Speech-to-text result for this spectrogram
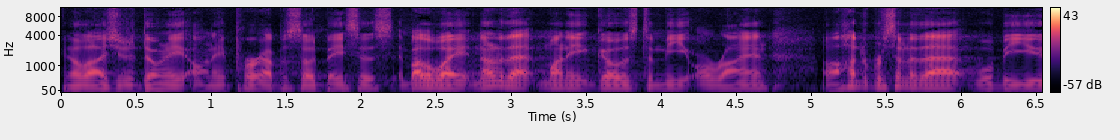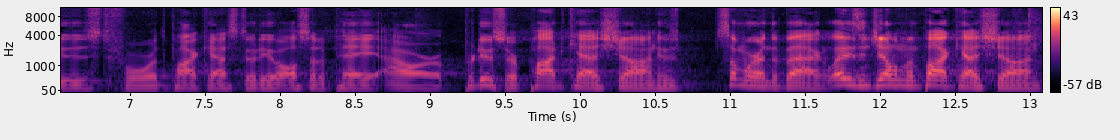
and it allows you to donate on a per episode basis. And by the way, none of that money goes to me or Ryan. 100% of that will be used for the podcast studio, also to pay our producer, Podcast Sean, who's somewhere in the back. Ladies and gentlemen, Podcast Sean.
